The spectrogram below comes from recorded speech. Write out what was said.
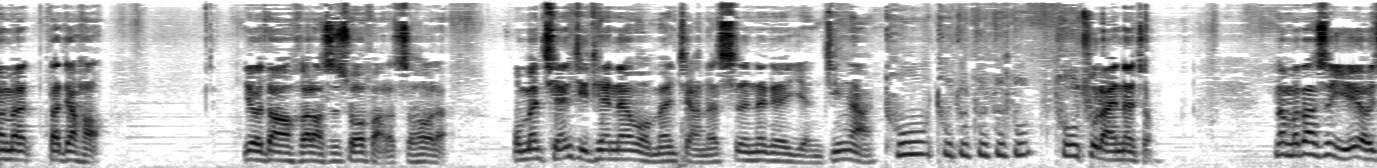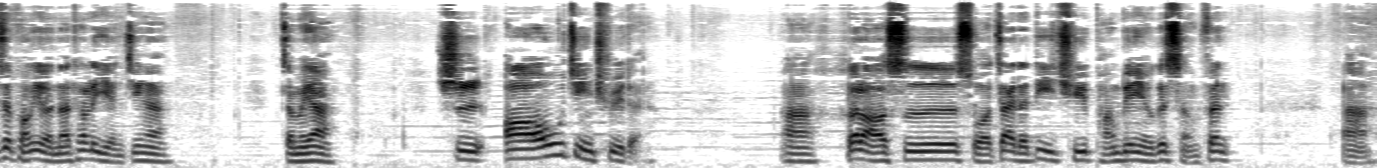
友们，大家好，又到何老师说法的时候了。我们前几天呢，我们讲的是那个眼睛啊，突突突突突突突出来那种。那么，但是也有一些朋友呢，他的眼睛啊，怎么样，是凹进去的啊。何老师所在的地区旁边有个省份啊，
